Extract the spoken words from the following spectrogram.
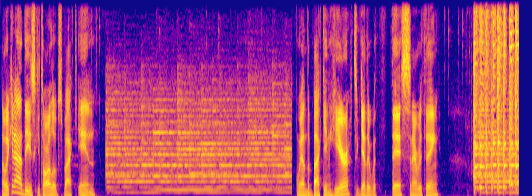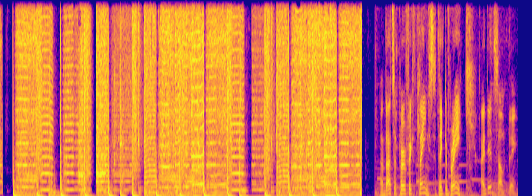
Now we can add these guitar loops back in. We have the back in here together with this and everything. And that's a perfect place to take a break. I did something.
